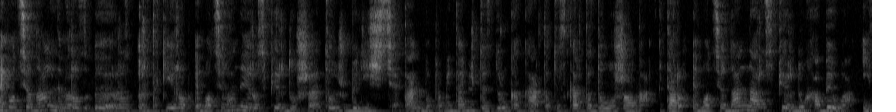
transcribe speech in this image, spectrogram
emocjonalnym, roz, roz, takiej ro, emocjonalnej rozpierdusze to już byliście, tak? Bo pamiętajmy, że to jest druga karta, to jest karta dołożona i ta emocjonalna rozpierducha była i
